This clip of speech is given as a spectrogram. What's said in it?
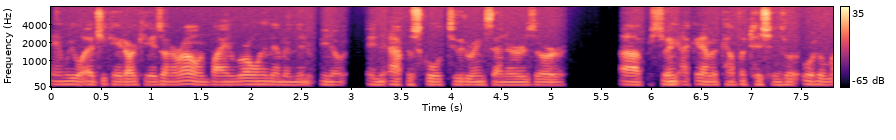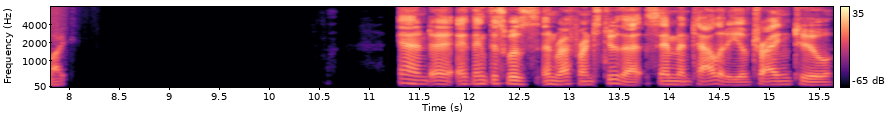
and we will educate our kids on our own by enrolling them in you know in after school tutoring centers or uh, pursuing academic competitions or, or the like. And I, I think this was in reference to that same mentality of trying to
